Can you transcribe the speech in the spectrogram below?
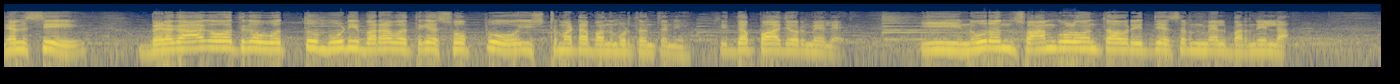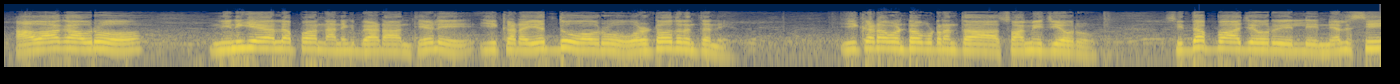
ನೆಲೆಸಿ ಬೆಳಗಾಗ ಹೊತ್ತಿಗೆ ಒತ್ತು ಮೂಡಿ ಬರೋ ಹೊತ್ತಿಗೆ ಸೊಪ್ಪು ಇಷ್ಟು ಮಠ ಬಂದ್ಬಿಡ್ತಂತಾನೆ ಸಿದ್ದಪ್ಪಾಜಿ ಅವ್ರ ಮೇಲೆ. ಈ ನೂರೊಂದು ಸ್ವಾಮಿಗಳು ಅಂತ ಅವ್ರ ಇದ್ದ ಮೇಲೆ ಬರಲಿಲ್ಲ ಆವಾಗ ಅವರು, ನಿನಗೆ ಅಲ್ಲಪ್ಪ, ನನಗೆ ಬೇಡ ಅಂತೇಳಿ ಈ ಕಡೆ ಎದ್ದು ಅವರು ಹೊರಟೋದ್ರಂತಾನೆ. ಈ ಕಡೆ ಹೊಂಟೋಗ್ಬಿಟ್ರಂತ ಸ್ವಾಮೀಜಿಯವರು. ಸಿದ್ದಪ್ಪ ಸಿದ್ದಪ್ಪಾಜಿ ಅವರು ಇಲ್ಲಿ ನೆಲೆಸಿ,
